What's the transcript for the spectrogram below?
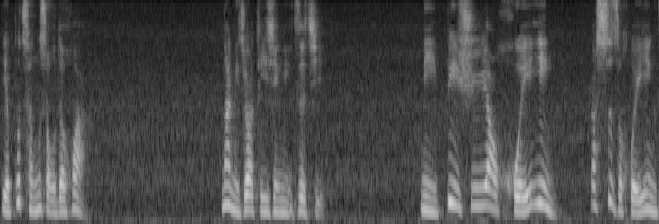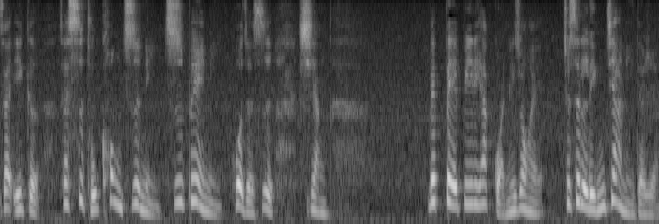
也不成熟的话，那你就要提醒你自己，你必须要回应，要试着回应，在一个在试图控制你、支配你，或者是想被被逼他管那种哎，就是凌驾你的人，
